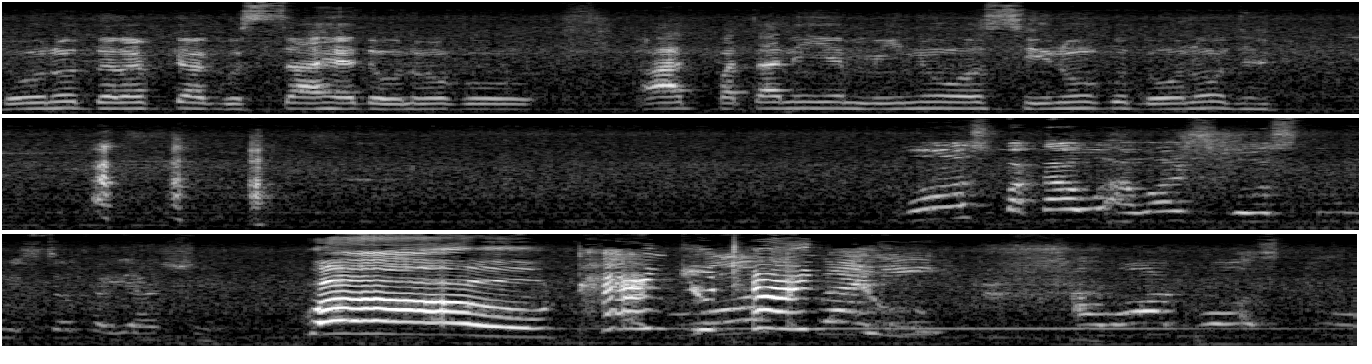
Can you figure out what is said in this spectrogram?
दोनों तरफ़ का गुस्सा है दोनों को? आज पता नहीं है मीनू और सीनू को दोनों ज- मोस्ट पकाऊ awards goes to mister Faiyaz Shaikh wow Most thank you award goes to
